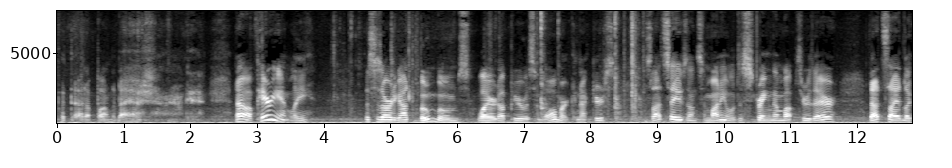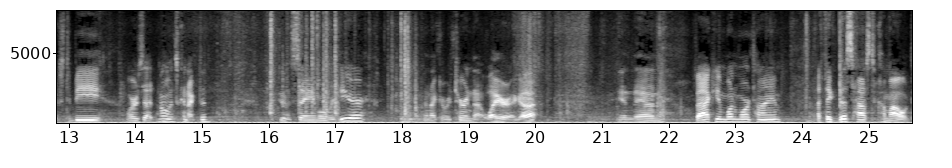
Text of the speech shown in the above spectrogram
Put that up on the dash. Okay. Now apparently, this has already got the boom booms wired up here with some Walmart connectors. So that saves on some money. We'll just string them up through there. That side looks to be, where's that? No, it's connected. Do the same over here. Then I can return that wire I got. And then vacuum one more time. I think this has to come out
